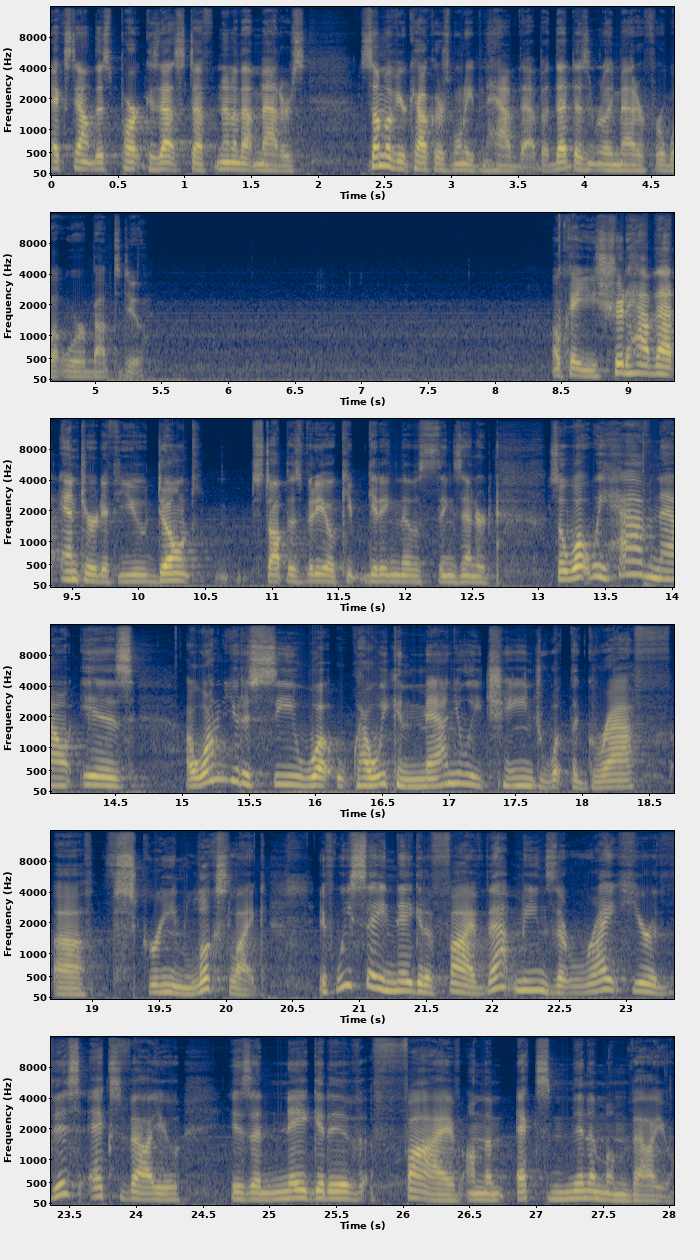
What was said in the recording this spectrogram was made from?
X'd out this part because that stuff, none of that matters. Some of your calculators won't even have that, but that doesn't really matter for what we're about to do. Okay, you should have that entered. If you don't, stop this video, keep getting those things entered. So what we have now is, I wanted you to see what how we can manually change what the graph uh, screen looks like. If we say negative 5, that means that right here, this x value is a negative 5 on the x minimum value.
